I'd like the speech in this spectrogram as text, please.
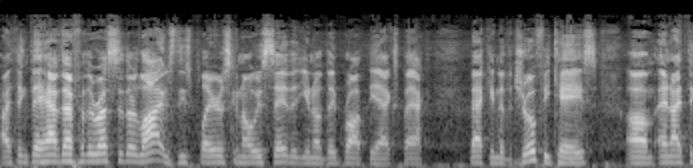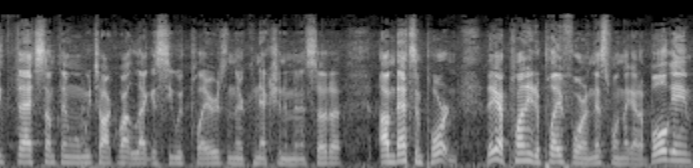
I think they have that for the rest of their lives. These players can always say that you know they brought the axe back back into the trophy case, um, and I think that's something when we talk about legacy with players and their connection to Minnesota, um, that's important. They got plenty to play for in this one. They got a bowl game.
